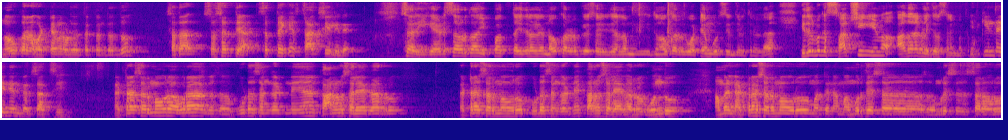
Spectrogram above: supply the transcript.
ನೌಕರರ ಹೊಟ್ಟೆ ಮೇಲೆ ಹೊಡೆದಿರ್ತಕ್ಕಂಥದ್ದು ಸದಾ ಸಸತ್ಯ ಸತ್ಯಕ್ಕೆ ಸಾಕ್ಷಿಯಲ್ಲಿದೆ. ಸರ್ ಈಗ ಎರಡು ಸಾವಿರದ ಇಪ್ಪತ್ತೈದರಲ್ಲಿ ನೌಕರರಿಗೆ ಇದೆಲ್ಲ ಇದು ನೌಕರರಿಗೆ ಹೊಟ್ಟೆ ಮೂಡಿಸಿ ಅಂತ ಹೇಳ್ತಿರಲ್ಲ ಇದ್ರ ಬಗ್ಗೆ ಸಾಕ್ಷಿ ಏನು ಆಧಾರಗಳಿದಾವೆ ಸರ್ ನಿಮ್ಮ ಇದಕ್ಕಿಂತ ಇನ್ನೇನು ಬೇಕು ಸಾಕ್ಷಿ? ನಟರಾಜ್ ಶರ್ಮಾ ಅವರು ಅವರ ಕೂಡ ಸಂಘಟನೆಯ ಕಾನೂನು ಸಲಹೆಗಾರರು. ನಟರಾಜ್ ಶರ್ಮಾ ಅವರು ಕೂಡ ಸಂಘಟನೆ ಕಾನೂನು ಸಲಹೆಗಾರರು ಒಂದು. ಆಮೇಲೆ ನಟರಾಜ್ ಶರ್ಮಾ ಅವರು ಮತ್ತು ನಮ್ಮ ಅಮೃತೇಶ್ ಅಮೃತೇಶ್ ಸರ್ ಅವರು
